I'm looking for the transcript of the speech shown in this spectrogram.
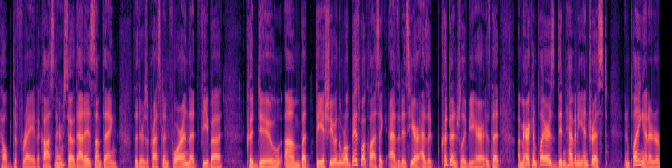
help defray the cost there. Mm-hmm. So that is something that there's a precedent for and that FIBA could do. Um, but the issue in the World Baseball Classic, as it is here, as it could potentially be here, is that American players didn't have any interest in playing in it, or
